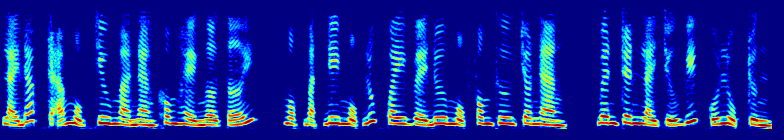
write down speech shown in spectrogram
lại đáp trả một chiêu mà nàng không hề ngờ tới, một bạch đi một lúc quay về đưa một phong thư cho nàng, bên trên là chữ viết của lục trừng,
